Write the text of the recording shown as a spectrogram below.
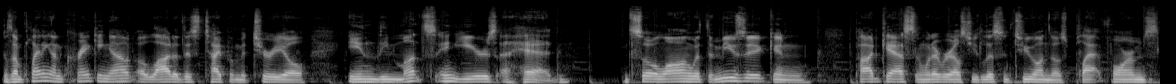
Because I'm planning on cranking out a lot of this type of material in the months and years ahead. And so, along with the music and podcasts and whatever else you listen to on those platforms,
